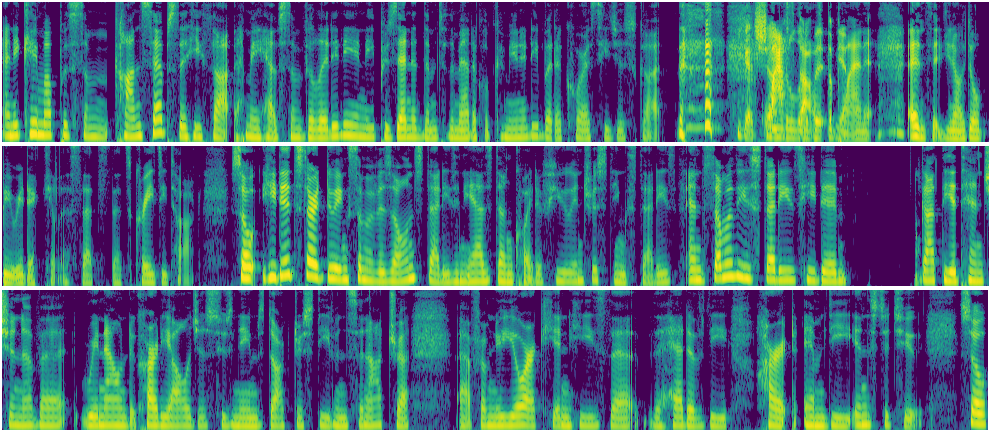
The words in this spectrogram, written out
and he came up with some concepts that he thought may have some validity and he presented them to the medical community. But of course, he just got he got shunned a little off bit the yeah. planet and said, you know, don't be ridiculous. That's that's crazy talk. So he did start doing some of his own studies and he has done quite a few interesting studies. And some of these studies he did got the attention of a renowned cardiologist whose name's Dr. Stephen Sinatra uh, from New York, and he's the, the head of the Heart MD Institute. So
